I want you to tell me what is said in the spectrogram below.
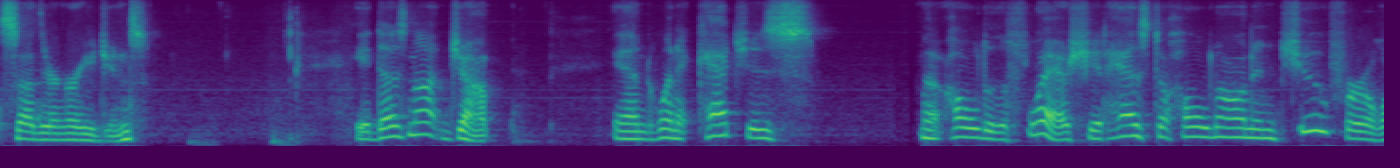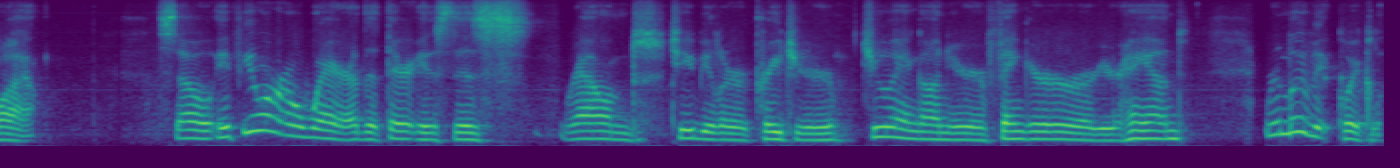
southern regions, it does not jump. And when it catches a hold of the flesh, it has to hold on and chew for a while. So if you are aware that there is this round tubular creature chewing on your finger or your hand, remove it quickly.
